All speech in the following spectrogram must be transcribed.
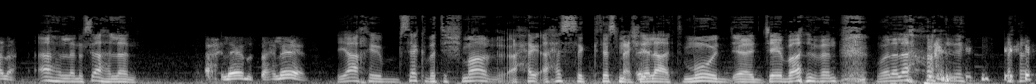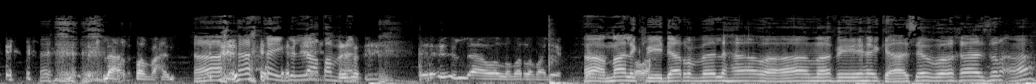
هلا. أهلا وسهلا. أهلين وسهلين. يا أخي بسكبة الشماغ أحسك تسمع شيلات. مو جي بالفن ولا لا؟ لا طبعا. آه، يقول لا طبعا. لا والله مرة مالك آه مالك في درب الهوى ما فيه كاسب وخسر. آه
